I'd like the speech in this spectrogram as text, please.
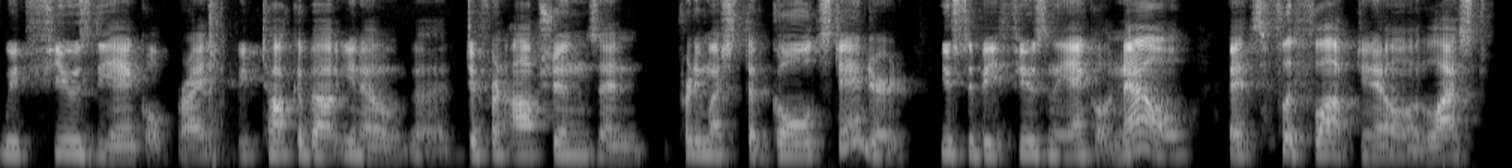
we'd fuse the ankle, right? We'd talk about, you know, uh, different options, and pretty much the gold standard used to be fusing the ankle. Now it's flip flopped, you know, the last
